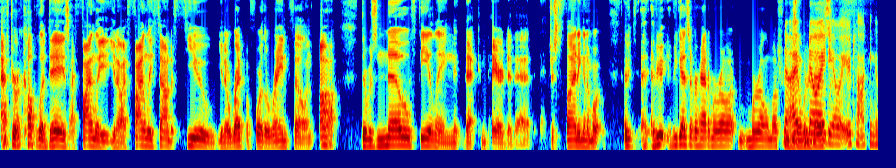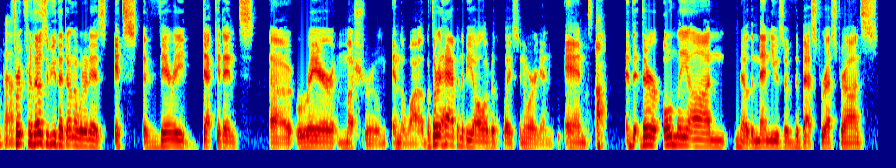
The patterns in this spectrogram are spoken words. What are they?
after a couple of days, I finally, you know, I finally found a few, you know, right before the rain fell. And oh, there was no feeling that compared to that. Just finding a more. Have, you- have you have you guys ever had a morel morel mushroom? No, I you know have what no it is? idea what you're talking about. For for those of you that don't know what it is, it's a very decadent, uh, rare mushroom in the wild. But they happen to be all over the place in Oregon, and th- they're only on you know the menus of the best restaurants,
